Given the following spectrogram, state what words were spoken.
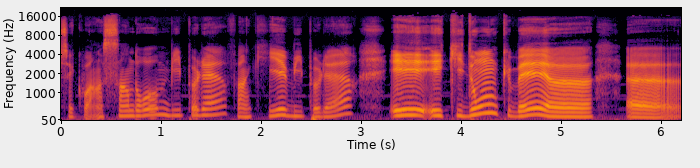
c'est quoi un syndrome bipolaire, enfin qui est bipolaire et, qui donc, ben, euh, euh,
